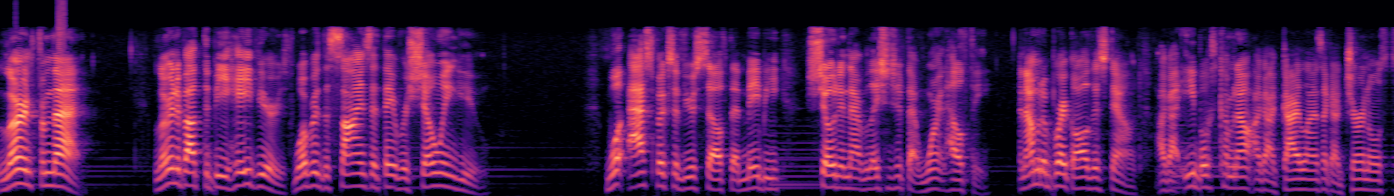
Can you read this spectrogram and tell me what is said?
learn from that. Learn about the behaviors. What were the signs that they were showing you? What aspects of yourself that maybe showed in that relationship that weren't healthy? And I'm to break all this down. I got ebooks coming out, I got guidelines, I got journals,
